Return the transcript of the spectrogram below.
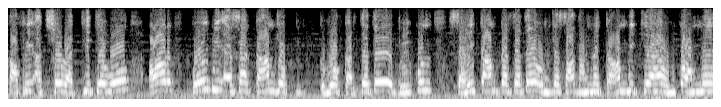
काफ़ी अच्छे व्यक्ति थे वो और कोई भी ऐसा काम जो वो करते थे बिल्कुल सही काम करते थे उनके साथ हमने काम भी किया है उनको हमने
